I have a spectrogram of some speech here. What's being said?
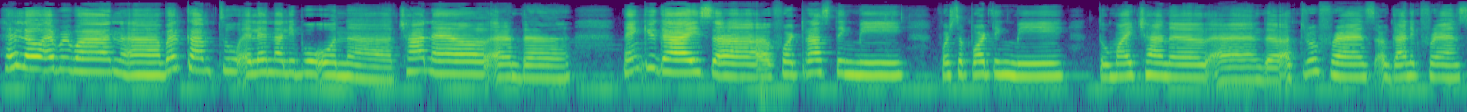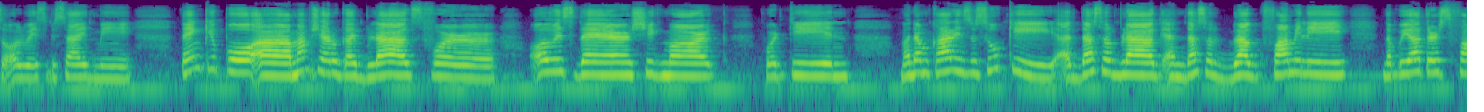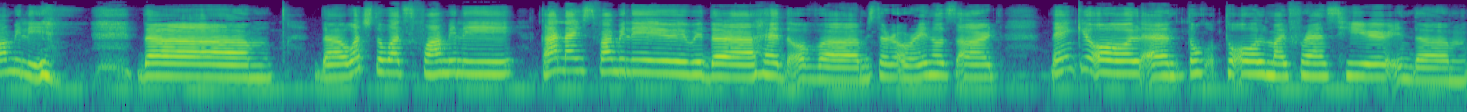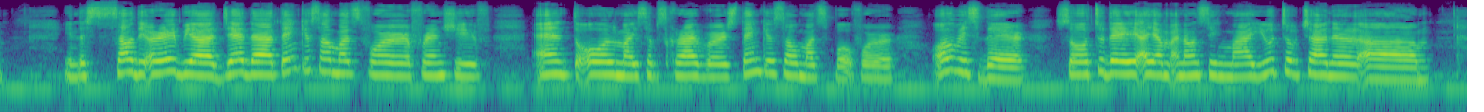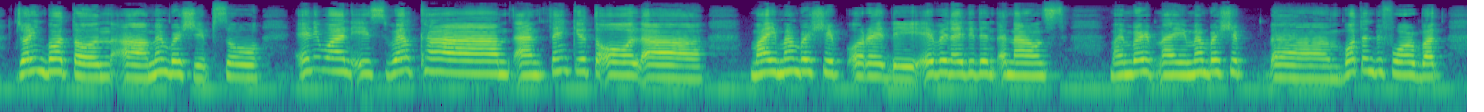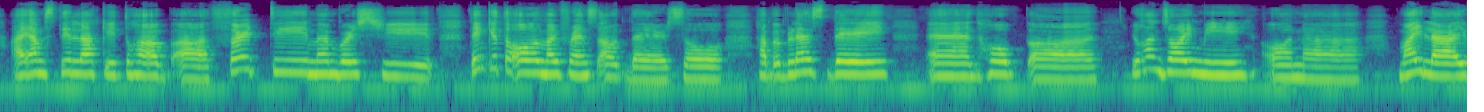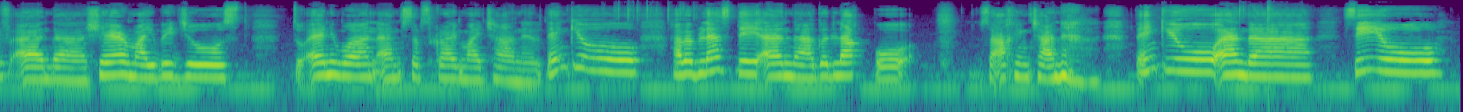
Hello everyone, uh, welcome to Elena Libuon uh, channel. And uh, thank you guys uh, for trusting me, for supporting me to my channel. And uh, a true friends, organic friends always beside me. Thank you po uh, Ma'am Sherogay Vlogs for always there, Shigmark 14, Madam Karin Suzuki, at Dazzle Vlog and Dazzle Vlog family, the Puyaters family, the um, the Watch the Watch family, Kanai's family with the head of uh, Mr. Reynolds Art. Thank you all and to, to all my friends here in the um, in the Saudi Arabia, Jeddah. Thank you so much for friendship and to all my subscribers. Thank you so much for always there. So today I am announcing my YouTube channel um, join button uh, membership. So anyone is welcome and thank you to all uh, my membership already. Even I didn't announce my my membership um, button before but I am still lucky to have uh, 30 membership. Thank you to all my friends out there. So have a blessed day and hope uh, you can join me on uh, my live and uh, share my videos to anyone and subscribe my channel. Thank you! Have a blessed day and uh, good luck po sa aking channel. Thank you and uh, see you!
